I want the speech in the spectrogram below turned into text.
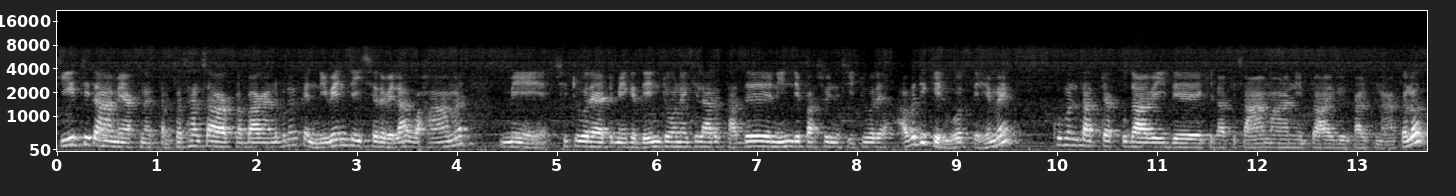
කීර්තිතාවයක් නැත්තම් ප්‍රශංසාවක් ලබා ගන්න පුළුවන්. ඒක නිවෙන්ට ඉස්සර වෙලා වහාම මේ සිටුවරයට මේක දෙන්න ඕන කියලා අර තද නිින්දේ පසු වෙන සිටුවරය අවදි කෙරුවොත් එහෙම කුමන තත්ත්වයක් උදා වෙයිද කියලා අපි සාමාන්‍ය ප්‍රායෝගික කල්පනා කළොත්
